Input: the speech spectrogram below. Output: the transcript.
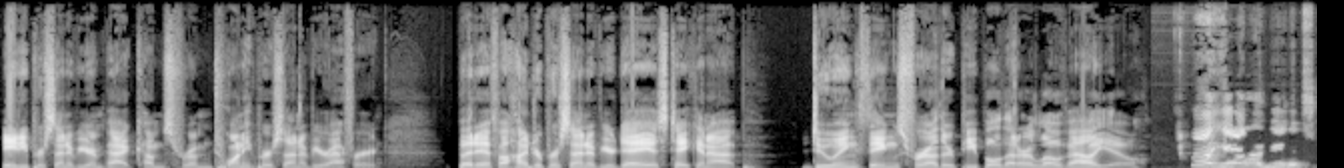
80% of your impact comes from 20% of your effort. But if 100% of your day is taken up doing things for other people that are low value. Well, yeah, I mean it's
